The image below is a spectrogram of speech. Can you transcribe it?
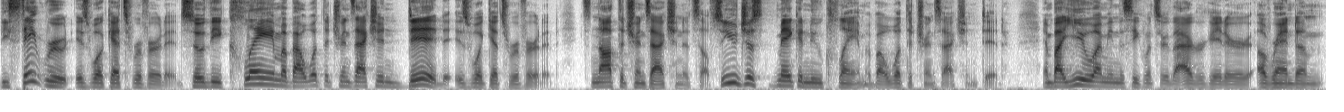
the state root is what gets reverted. So the claim about what the transaction did is what gets reverted. It's not the transaction itself. So you just make a new claim about what the transaction did. And by you, I mean the sequencer, the aggregator, a random,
